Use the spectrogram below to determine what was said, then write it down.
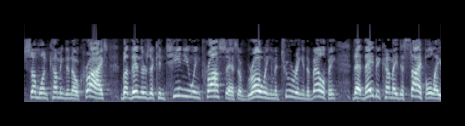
someone coming to know Christ, but then there's a continuing process of growing and maturing and developing that they become a disciple, a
